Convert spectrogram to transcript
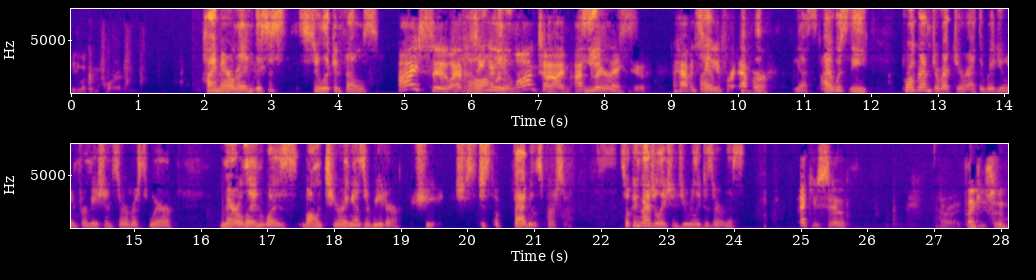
be looking for it. Hi, Marilyn. This is Sue Lichtenfels. Hi, Sue. I haven't How seen you, you, in a long time. I'm Years. good, thank you. I haven't seen I, you forever. yes, I was the program director at the Radio Information Service where Marilyn was volunteering as a reader. She she's just a fabulous person. So congratulations, you really deserve this. Thank you, Sue. All right. Thank you, Sue.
